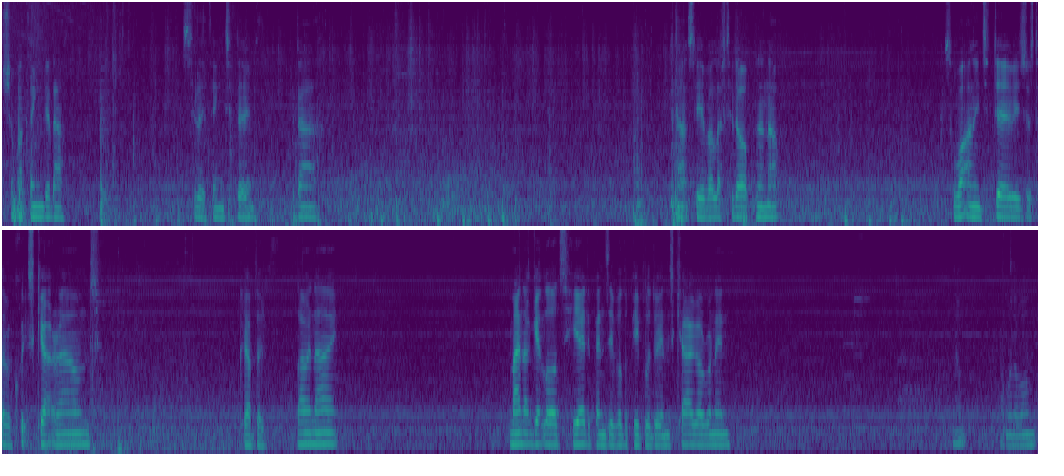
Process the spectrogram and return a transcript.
shut my thing, did I? Silly thing to do. I? Can't see if I left it open or not. So what I need to do is just have a quick scout around. Grab the Laranite. Might not get loads here, depends if other people are doing this cargo running. Nope, not what I want.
